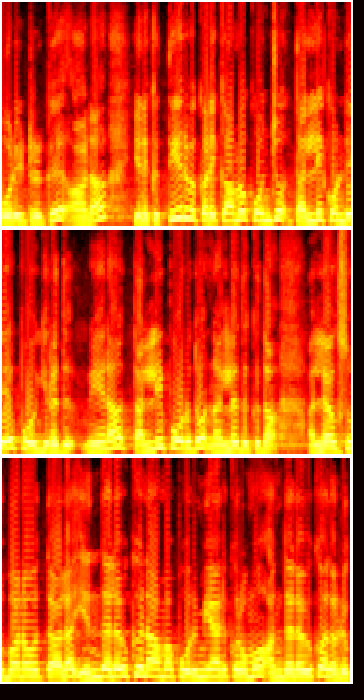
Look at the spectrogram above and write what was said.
ஓடிட்டுருக்கு. ஆனால் எனக்கு தீர்வு கிடைக்காம கொஞ்சம் தள்ளி கொண்டே போகிறது. ஏன்னா தள்ளி போகிறதும் நல்லதுக்கு தான். அல்லாஹ் சுபானவத்தால் எந்த அளவுக்கு நாம் பொறுமையாக இருக்கிறோமோ அந்த அளவுக்கு அதோட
